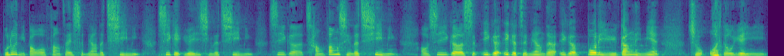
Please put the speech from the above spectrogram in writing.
不论你把我放在什么样的器皿，是一个圆形的器皿，是一个长方形的器皿，哦，是一个什一个一个怎么样的一个玻璃鱼缸里面，主我都愿意。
